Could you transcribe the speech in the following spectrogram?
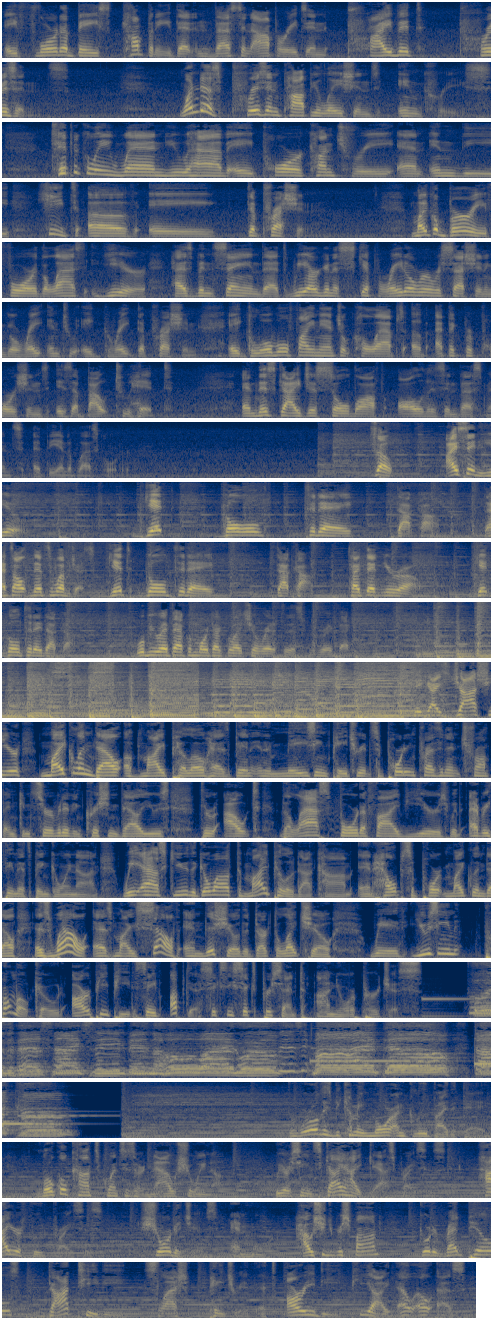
a Florida based company that invests and operates in private prisons. When does prison populations increase? Typically, when you have a poor country and in the heat of a depression. Michael Burry, for the last year, has been saying that we are going to skip right over a recession and go right into a Great Depression. A global financial collapse of epic proportions is about to hit. And this guy just sold off all of his investments at the end of last quarter. So, I say to you, getgoldtoday.com. That's all that's the web address. Getgoldtoday.com. Type that in your URL. Getgoldtoday.com. We'll be right back with more Dr. Light Show right after this. We'll be right back. Hey guys, Josh here. Mike Lindell of My Pillow has been an amazing patriot, supporting President Trump and conservative and Christian values throughout the last four to five years with everything that's been going on. We ask you to go out to mypillow.com and help support Mike Lindell as well as myself and this show, the Dark to Light Show, with using promo code RPP to save up to 66% on your purchase. For the best night's sleep in the whole wide world, visit mypillow.com. The world is becoming more unglued by the day. Local consequences are now showing up. We are seeing sky high gas prices, higher food prices, shortages, and more. How should you respond? Go to redpills.tv slash patriot. That's R-E-D-P-I-L-L-S dot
